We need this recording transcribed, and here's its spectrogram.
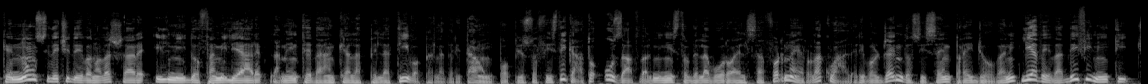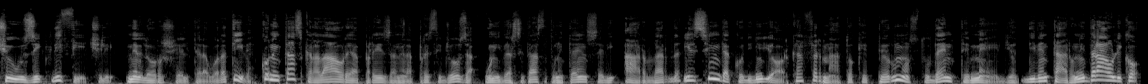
che non si decidevano a lasciare il nido familiare. La mente va anche all'appellativo, per la verità un po' più sofisticato, usato dal ministro del lavoro Elsa Fornero, la quale, rivolgendosi sempre ai giovani, li aveva definiti choosy, difficili nelle loro scelte lavorative. Con in tasca la laurea presa nella prestigiosa università statunitense di Harvard, il sindaco di New York ha affermato che per uno studente medio diventare un idraulico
